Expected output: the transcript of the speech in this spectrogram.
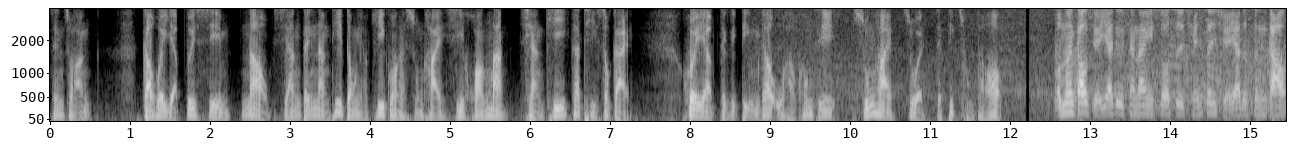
症状。教会业对心、脑、肠等人体重要器官的损害是缓慢、长期、甲提速界。血液直接唔够有效控制，损害就会直接传导。我们高血压就相当于说是全身血压的升高，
